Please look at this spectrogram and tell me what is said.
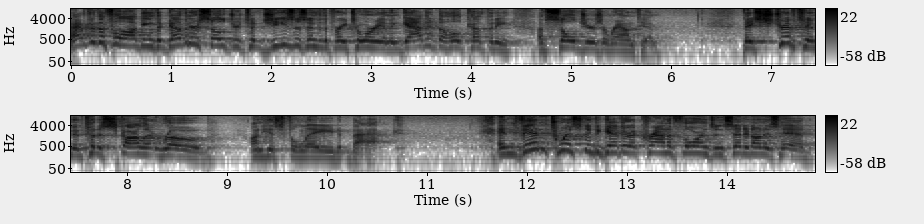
After the flogging, the governor's soldier took Jesus into the praetorium and gathered the whole company of soldiers around him. They stripped him and put a scarlet robe on his filleted back. and then twisted together a crown of thorns and set it on his head.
